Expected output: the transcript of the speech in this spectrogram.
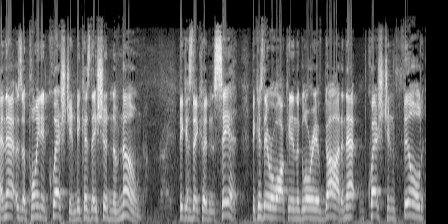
And that was a pointed question because they shouldn't have known, because they couldn't see it because they were walking in the glory of God. And that question filled,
